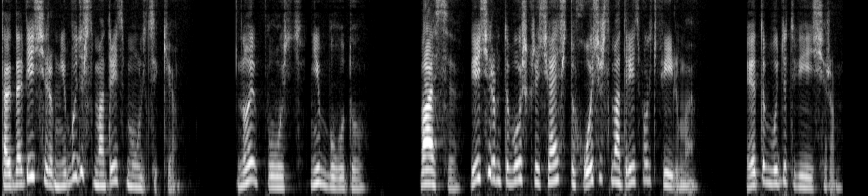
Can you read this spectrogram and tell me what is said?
Тогда вечером не будешь смотреть мультики. Ну и пусть, не буду. Вася, вечером ты будешь кричать, что хочешь смотреть мультфильмы. Это будет вечером.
